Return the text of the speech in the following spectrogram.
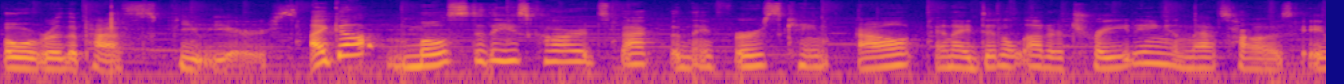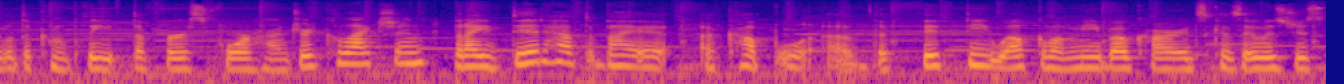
over the past few years. I got most of these cards back when they first came out and I did a lot of trading and that's how I was able to complete the first 400 collection, but I did have to buy a, a couple of the 50 Welcome Amiibo cards because it was just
